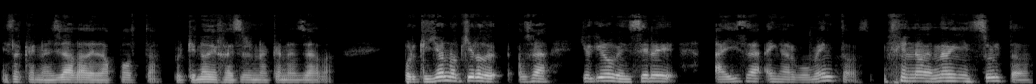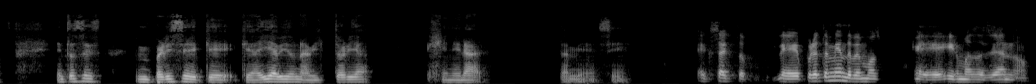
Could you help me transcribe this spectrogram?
esa canallada de la posta, porque no deja de ser una canallada. Porque yo no quiero, o sea, yo quiero vencer a Isa en argumentos, no, no en insultos. Entonces, me parece que, que ahí ha habido una victoria general también, sí. Exacto, eh, pero también debemos eh, ir más allá, ¿no?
